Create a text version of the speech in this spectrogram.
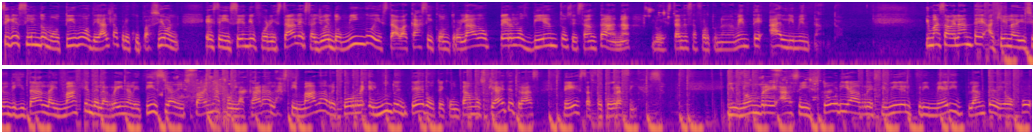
sigue siendo motivo de alta preocupación. Este incendio forestal estalló el domingo y estaba casi controlado, pero los vientos de Santa Ana lo están desafortunadamente alimentando. Y más adelante, aquí en la edición digital, la imagen de la reina Leticia de España con la cara lastimada recorre el mundo entero. Te contamos qué hay detrás de estas fotografías. Y un hombre hace historia al recibir el primer implante de ojo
